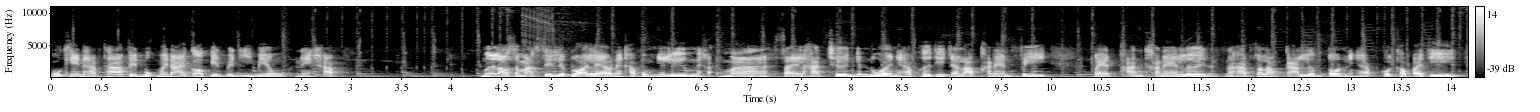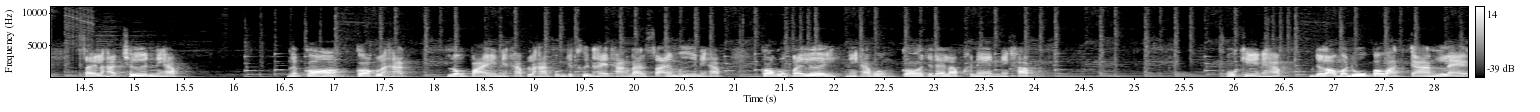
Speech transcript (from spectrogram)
โอเคนะครับ ถ้า Facebook ไม่ได้ก็เปลี่ยนเป็นอีเมลนะครับ เมื่อเราสมัครเสร็จเรียบร้อยแล้วนะครับ ผมอย่าลืมนะครับมาใส่รหัสเชิญกันด้วยนะครับ เพื่อที่จะรับคะแนนฟรี 8,000 คะแนนเลยนะครับสำหรับการเริ่มต้นนะครับ กดเข้าไปที่ใส่รหัสเชิญนะครับ แล้วก็กรอกรหัสลงไปนะครับ รหัสผมจะขึ้นให้ทางด้านซ้ายมือนะครับ กรอกลงไปเลยนะครับ ผมก็จะได้รับคะแนนนะครับโอเคนะครับ เดี๋ยวเรามาดูประวัติการแลก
